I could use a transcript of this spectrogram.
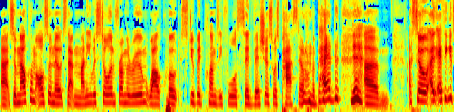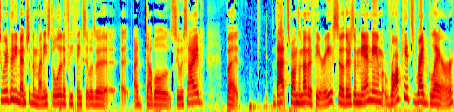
Uh, so Malcolm also notes that money was stolen from the room while, quote, stupid, clumsy fool Sid Vicious was passed out on the bed. Um, so I, I think it's weird that he mentioned the money stolen if he thinks it was a, a, a double suicide. But that spawns another theory. So there's a man named Rockets Redglare,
